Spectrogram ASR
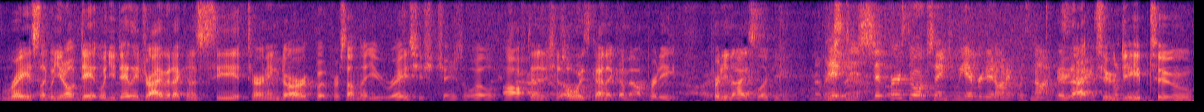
race, like when you don't da- when you daily drive it, I kind of see it turning dark. But for something that you race, you should change the oil often. and It should always kind of come out pretty pretty nice looking. It, the first oil change we ever did on it was not very Is that nice too looking. deep to?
